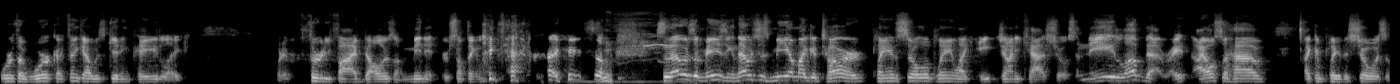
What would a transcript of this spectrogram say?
worth of work. I think I was getting paid like whatever, $35 a minute or something like that. Right. So, so that was amazing. And that was just me on my guitar playing solo, playing like eight Johnny Cash shows. And they love that, right? I also have, I can play the show as a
